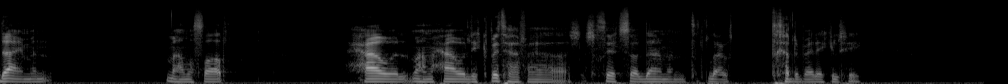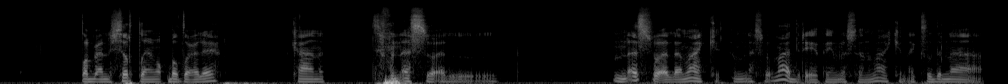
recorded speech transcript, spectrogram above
دائما مهما صار حاول مهما حاول يكبتها فشخصية سول دائما تطلع وتخرب عليه كل شيء. طبعا الشرطة يوم قبضوا عليه كانت من أسوأ ال... من أسوأ الأماكن من أسوأ ما أدري إذا هي من أسوأ الأماكن أقصد أنها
